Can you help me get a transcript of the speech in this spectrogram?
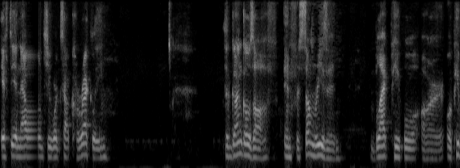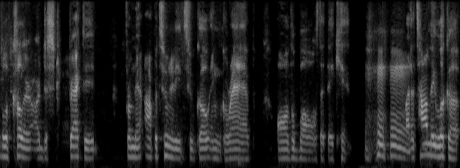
if the analogy works out correctly, the gun goes off, and for some reason, black people are or people of color are distracted from their opportunity to go and grab all the balls that they can. By the time they look up,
